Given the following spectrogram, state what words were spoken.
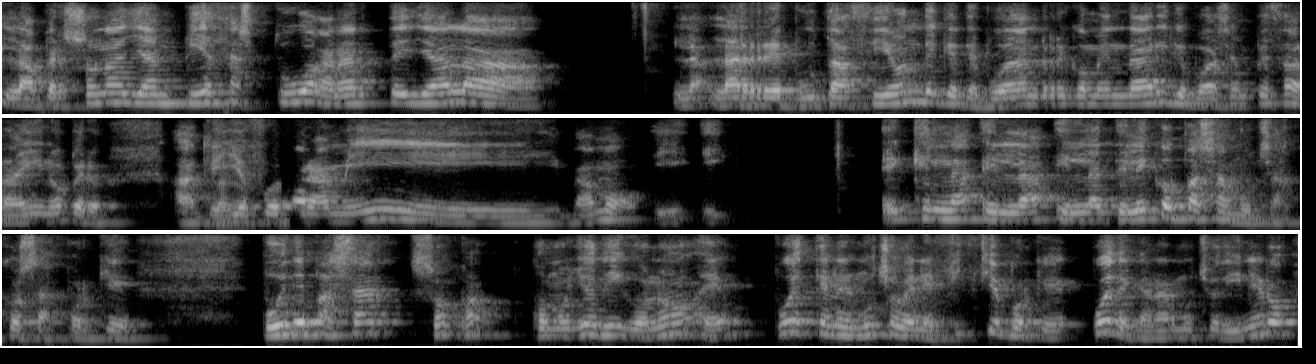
la persona ya empiezas tú a ganarte ya la, la, reputación de que te puedan recomendar y que puedas empezar ahí, ¿no? Pero aquello fue para mí, vamos, y, es que en la, en, la, en la teleco pasa muchas cosas, porque puede pasar, como yo digo, ¿no? Eh, puedes tener mucho beneficio porque puedes ganar mucho dinero,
